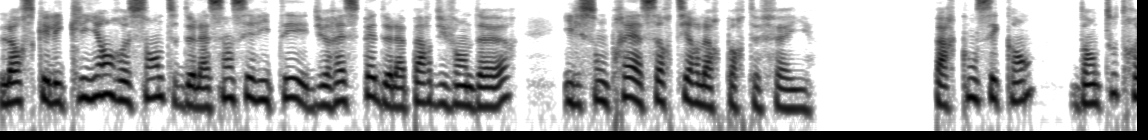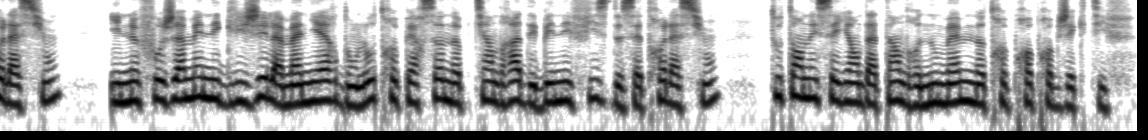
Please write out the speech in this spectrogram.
Lorsque les clients ressentent de la sincérité et du respect de la part du vendeur, ils sont prêts à sortir leur portefeuille. Par conséquent, dans toute relation, il ne faut jamais négliger la manière dont l'autre personne obtiendra des bénéfices de cette relation, tout en essayant d'atteindre nous-mêmes notre propre objectif.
